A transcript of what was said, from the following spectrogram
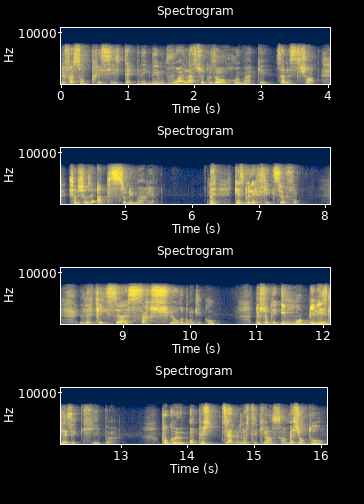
de façon précise, technique, dire voilà ce que nous avons remarqué, ça ne change, absolument rien. Mais qu'est-ce que les fixeurs font? Les fixeurs s'assurent donc du coup de ce qui immobilise les équipes pour qu'on puisse diagnostiquer ensemble, mais surtout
